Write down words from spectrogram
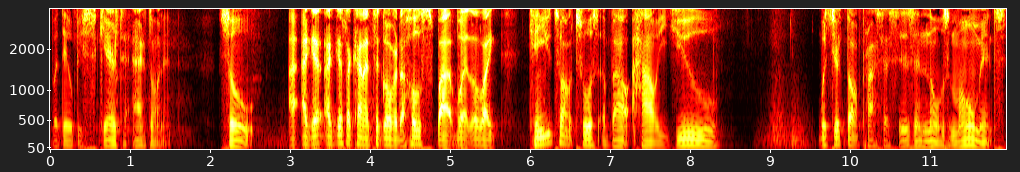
but they would be scared to act on it. So I, I guess I guess I kind of took over the host spot, but uh, like, can you talk to us about how you, what your thought process is in those moments,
